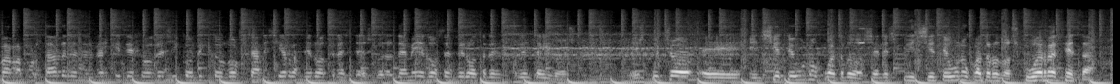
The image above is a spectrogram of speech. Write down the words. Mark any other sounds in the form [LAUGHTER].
barra portable desde el vértice geodésico Víctor Golf Sierra 033 con el DME 120332. Escucho eh, en 7142, en Split 7142, QRZ.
